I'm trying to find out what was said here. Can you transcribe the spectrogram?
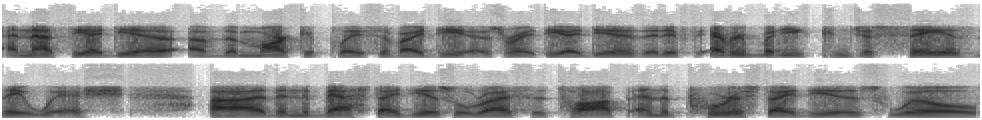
And that's the idea of the marketplace of ideas, right? The idea that if everybody can just say as they wish, uh, then the best ideas will rise to the top and the poorest ideas will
